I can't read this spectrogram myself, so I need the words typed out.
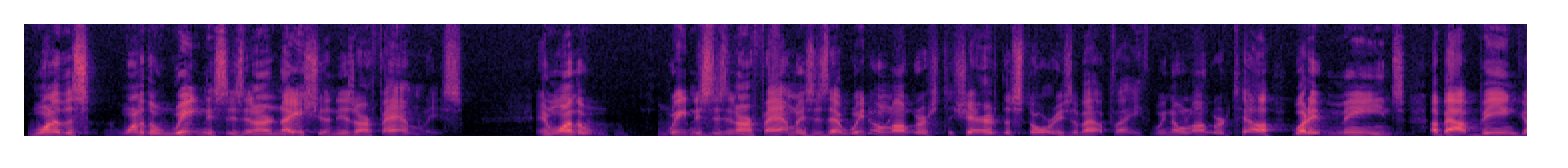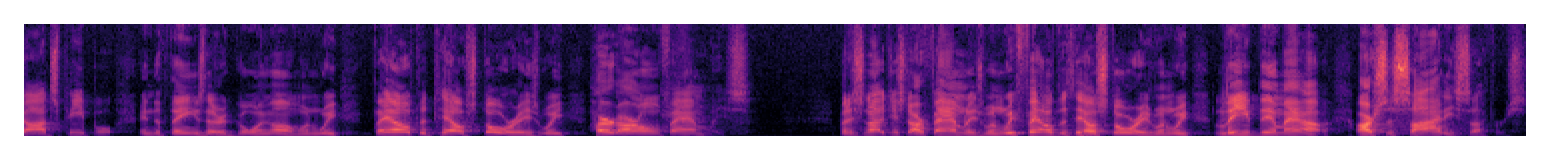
one of, the, one of the weaknesses in our nation is our families. And one of the weaknesses in our families is that we no longer share the stories about faith. We no longer tell what it means about being God's people and the things that are going on. When we fail to tell stories, we hurt our own families. But it's not just our families. When we fail to tell stories, when we leave them out, our society suffers.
